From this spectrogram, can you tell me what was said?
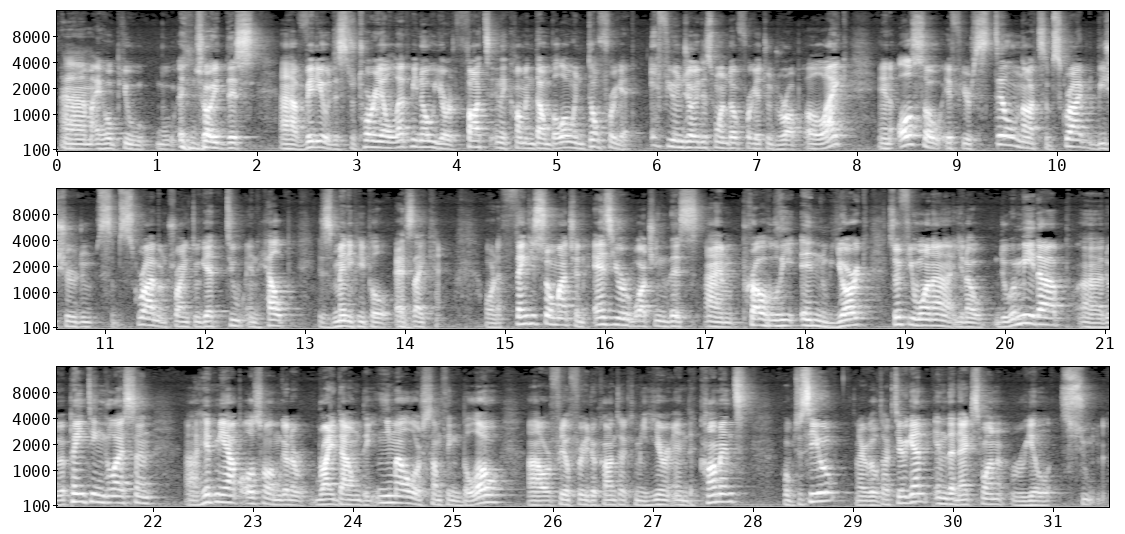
Um, I hope you enjoyed this uh, video, this tutorial. Let me know your thoughts in the comment down below. And don't forget, if you enjoyed this one, don't forget to drop a like. And also, if you're still not subscribed, be sure to subscribe. I'm trying to get to and help as many people as I can. I want to thank you so much. And as you're watching this, I'm probably in New York. So if you want to, you know, do a meetup, uh, do a painting lesson, uh, hit me up. Also, I'm gonna write down the email or something below, uh, or feel free to contact me here in the comments. Hope to see you, and I will talk to you again in the next one real soon.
